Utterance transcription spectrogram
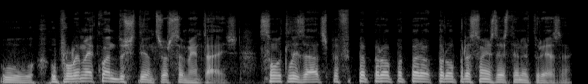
O, o problema é quando os excedentes orçamentais são utilizados para, para, para, para operações desta natureza,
